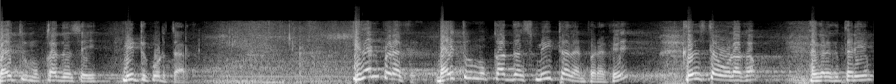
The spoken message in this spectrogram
பைத்துல் முக்கதஸை மீட்டு கொடுத்தார் இதன் பிறகு பைத்துல் முக்கதஸ் மீட்டதன் பிறகு கிறிஸ்தவ உலகம் எங்களுக்கு தெரியும்.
